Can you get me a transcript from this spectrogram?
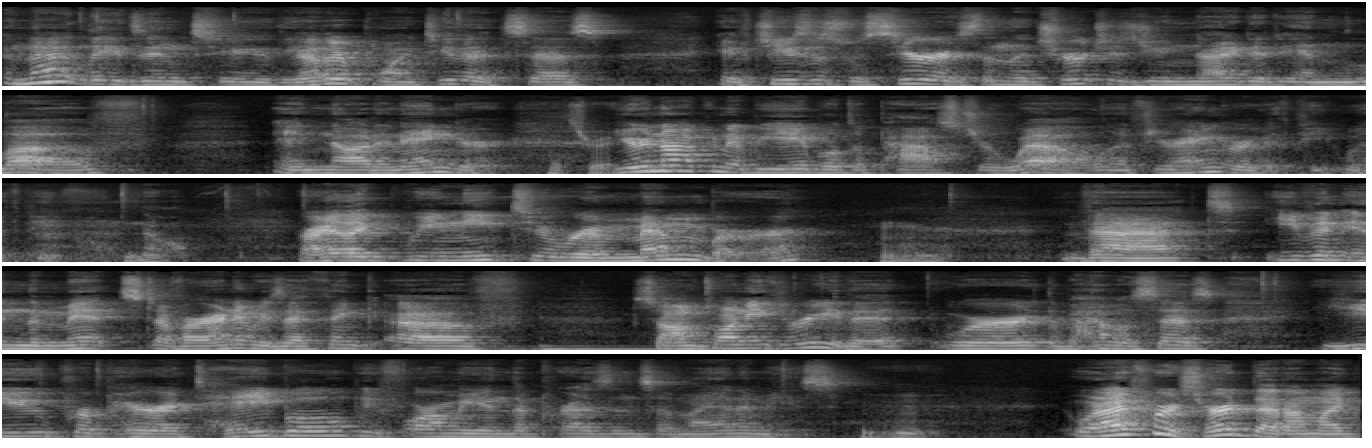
And that leads into the other point, too, that says if Jesus was serious, then the church is united in love and not in anger. That's right. You're not going to be able to pastor well if you're angry with, pe- with people. No. right? Like we need to remember mm-hmm. that even in the midst of our enemies, I think of Psalm 23 that where the Bible says, "You prepare a table before me in the presence of my enemies." Mm-hmm. When I first heard that, I'm like,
